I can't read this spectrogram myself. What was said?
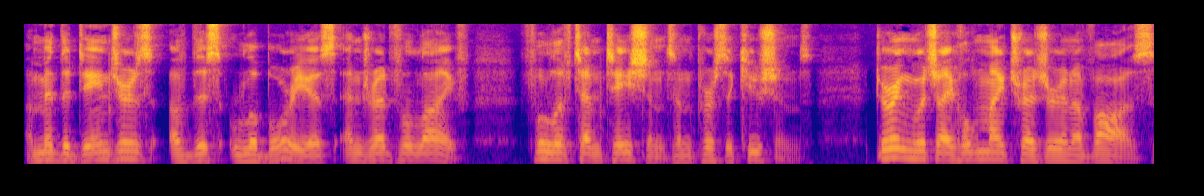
Amid the dangers of this laborious and dreadful life, full of temptations and persecutions, during which I hold my treasure in a vase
